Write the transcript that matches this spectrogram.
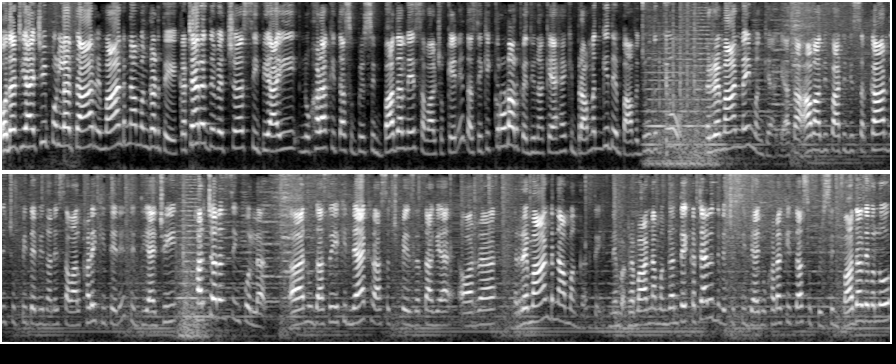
ਉਧਰ ਡੀਆਈਜੀ ਭੁੱਲਰ ਦਾ ਰਿਮਾਂਡ ਨਾ ਮੰਗਣ ਤੇ ਕਟਹਿਰੇ ਦੇ ਵਿੱਚ ਸੀਬੀਆਈ ਨੂੰ ਖੜਾ ਕੀਤਾ ਸੁਖਬੀਰ ਸਿੰਘ ਬਾਦਲ ਨੇ। ਸਵਾਲ ਚੁੱਕੇ ਨੇ ਦੱਸੇ ਕਿ ਕਰੋੜਾਂ ਰੁਪਏ ਦੀ ਉਹਨਾਂ ਕਿਹਾ ਹੈ ਕਿ ਬਰਾਮਦਗੀ ਦੇ ਬਾਵਜੂਦ ਕਿਉਂ ਰਿਮਾਂਡ ਨਹੀਂ ਮੰਗਿਆ ਗਿਆ ਤਾਂ ਆਮ ਆਦਮੀ ਪਾਰਟੀ ਦੀ ਸਰਕਾਰ ਦੀ ਚੁੱਪੀ ਤੇ ਵੀ ਉਹਨਾਂ ਨੇ ਸਵਾਲ ਖੜੇ ਕੀਤੇ ਨੇ ਤੇ ਡੀਆਈਜੀ ਹਰਚਰਨ ਸਿੰਘ ਭੁੱਲਰ ਨੂੰ ਦੱਸ ਦੱਸਦੇ ਕਿ ਨਿਆਂ ਹਿਰਾਸਤ ਚ ਭੇਜ ਦਿੱਤਾ ਗਿਆ ਹੈ ਔਰ ਰਿਮਾਂਡ ਨਾ ਮੰਗਣ ਤੇ ਰਿਮਾਂਡ ਨਾ ਮੰਗਣ ਤੇ ਕਟਹਿਰੇ ਦੇ ਵਿੱਚ ਸੀਬੀਆਈ ਨੂੰ ਖੜਾ ਕੀਤਾ। ਸੁਖਬੀਰ ਸਿੰਘ ਬਾਦਲ ਦੇ ਵੱਲੋਂ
